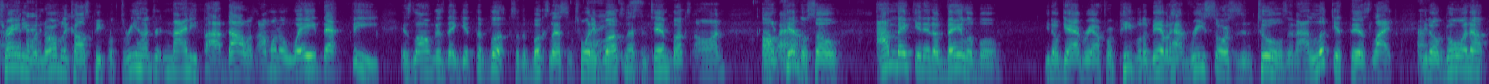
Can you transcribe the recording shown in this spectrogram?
training would normally cost people $395. I'm going to waive that fee as long as they get the book. So the book's less than 20 bucks, less than 10 bucks on oh, on oh, wow. Kindle. So I'm making it available, you know, Gabrielle, for people to be able to have resources and tools. And I look at this like, you know, uh-huh. going up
